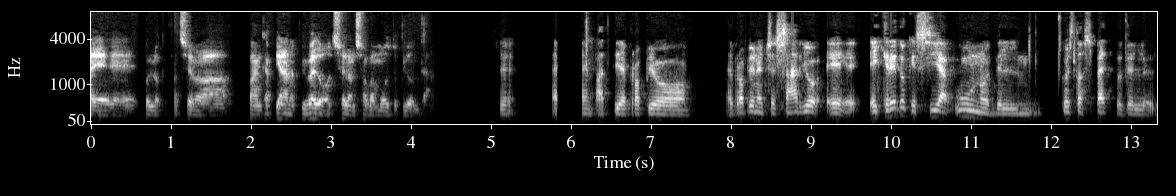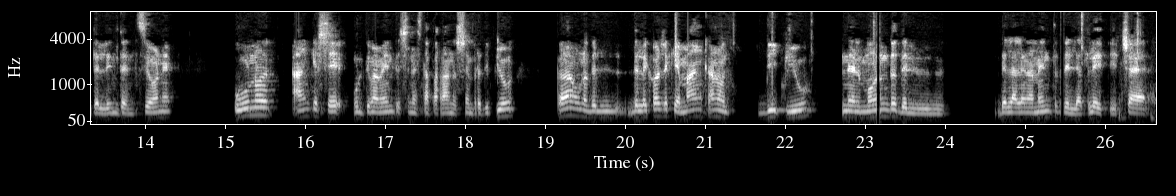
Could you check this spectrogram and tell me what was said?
e quello che faceva panca piana più veloce lanciava molto più lontano. Eh, infatti è proprio è proprio necessario e, e credo che sia uno del, questo aspetto del, dell'intenzione, uno, anche se ultimamente se ne sta parlando sempre di più, però è una del, delle cose che mancano di più nel mondo del, dell'allenamento degli atleti, cioè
